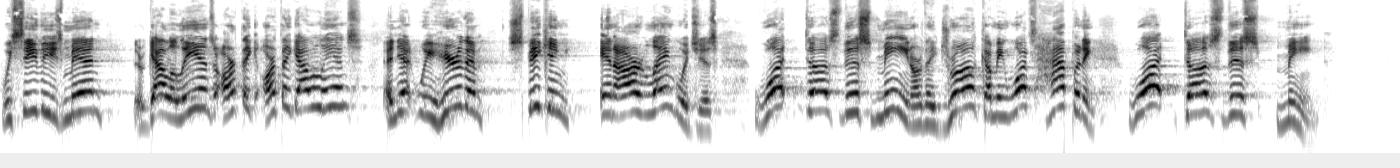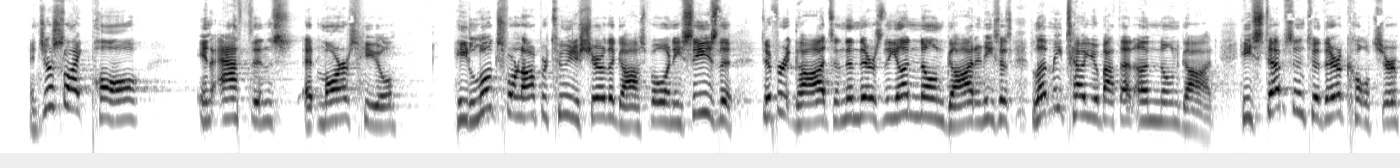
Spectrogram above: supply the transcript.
We see these men, they're Galileans, aren't they? Aren't they Galileans? And yet we hear them speaking in our languages. What does this mean? Are they drunk? I mean, what's happening? What does this mean? And just like Paul in Athens at Mars Hill, he looks for an opportunity to share the gospel and he sees the different gods and then there's the unknown god and he says let me tell you about that unknown god. He steps into their culture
